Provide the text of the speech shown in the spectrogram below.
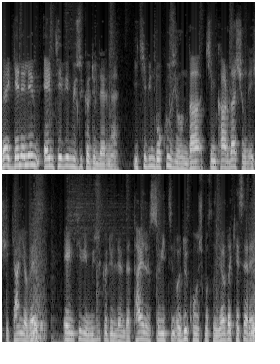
Ve gelelim MTV Müzik Ödülleri'ne. 2009 yılında Kim Kardashian'ın eşi Kanye West, MTV Müzik Ödülleri'nde Tyler Swift'in ödül konuşmasını yarıda keserek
